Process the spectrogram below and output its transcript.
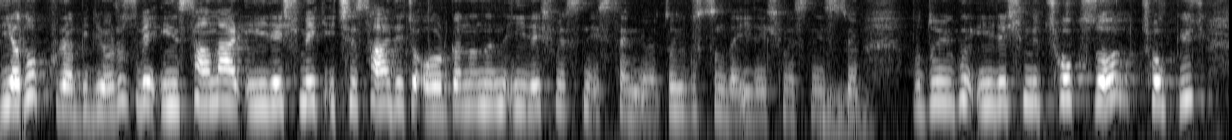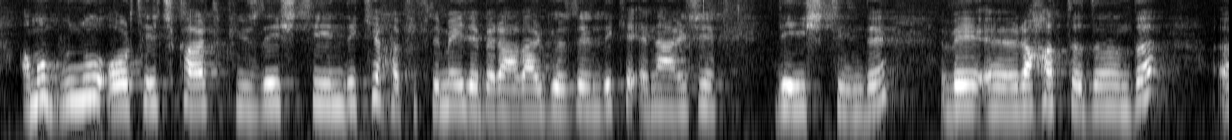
diyalog kurabiliyoruz ve insanlar iyileşmek için sadece organının iyileşmesini istemiyor, duygusunda iyileşmesini istiyor. Bu duygu iyileşimi çok zor, çok güç ama bunu ortaya çıkartıp yüzleştiğindeki hafiflemeyle beraber gözlerindeki enerji değiştiğinde ve e, rahatladığında e,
